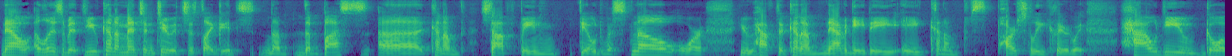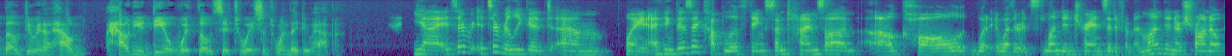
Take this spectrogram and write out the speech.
now, Elizabeth, you kind of mentioned too, it's just like it's the, the bus uh, kind of stops being filled with snow or you have to kind of navigate a, a kind of partially cleared way. How do you go about doing that? How how do you deal with those situations when they do happen? Yeah, it's a it's a really good um, point. I think there's a couple of things. Sometimes um, I'll call what, whether it's London Transit if I'm in London or Toronto,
